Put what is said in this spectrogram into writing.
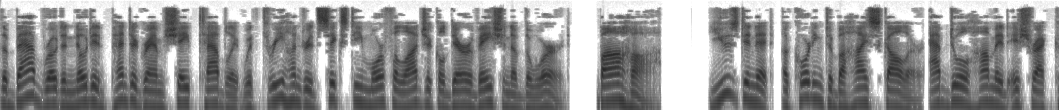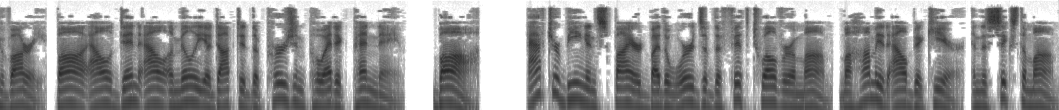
The Bab wrote a noted pentagram-shaped tablet with 360 morphological derivation of the word Baha Used in it, according to Bahá'í scholar Abdul Hamid Ishraq Khavari, Ba al-Din al-Amili adopted the Persian poetic pen name, Ba, after being inspired by the words of the fifth Twelver Imam, Muhammad al-Baqir, and the sixth Imam,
